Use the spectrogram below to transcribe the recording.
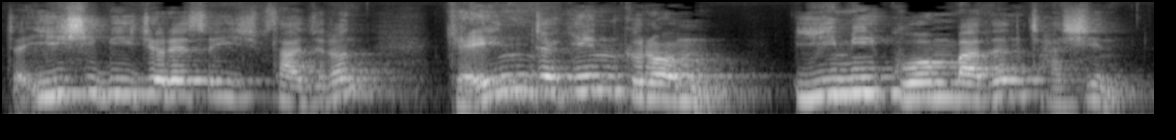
자, 22절에서 24절은 개인적인 그런 이미 구원받은 자신,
